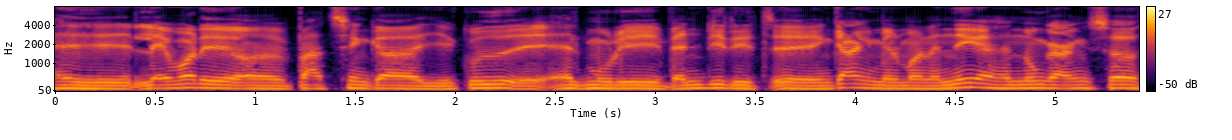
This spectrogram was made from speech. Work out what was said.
øh, laver det og bare tænker, ja, gud, øh, alt muligt vanvittigt. Øh, en gang imellem onanerer han, nogle gange så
